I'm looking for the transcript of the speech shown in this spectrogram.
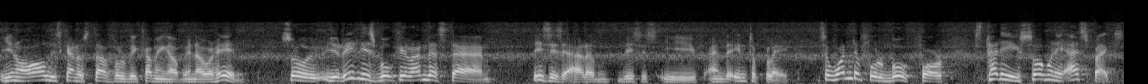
You know, all this kind of stuff will be coming up in our head. So you read this book, you'll understand this is Adam, this is Eve, and the interplay. It's a wonderful book for studying so many aspects.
